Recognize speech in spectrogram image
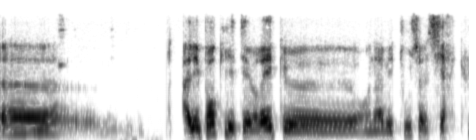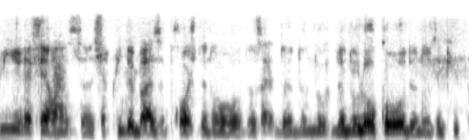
à l'époque, il était vrai qu'on avait tous un circuit référence, un circuit de base proche de nos, de, de nos, locaux, de nos équipes.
